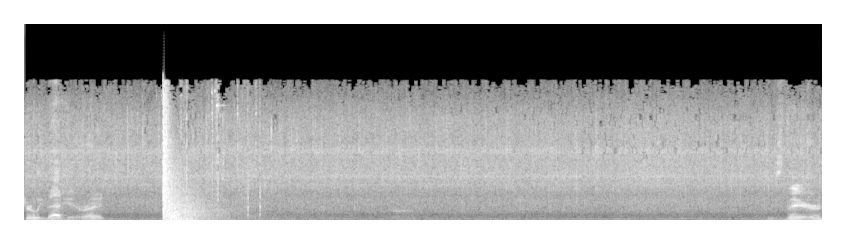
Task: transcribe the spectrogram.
Surely that hit, right? He's there.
